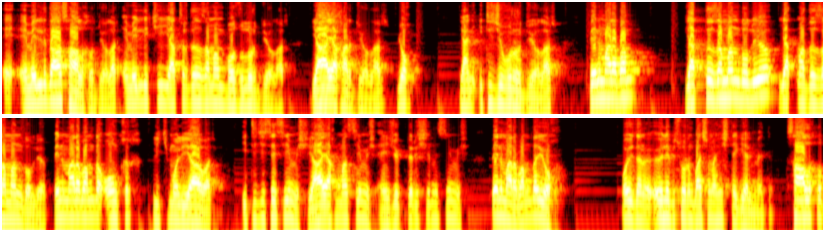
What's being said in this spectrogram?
E, M50 daha sağlıklı diyorlar. M52'yi yatırdığın zaman bozulur diyorlar. Yağ yakar diyorlar. Yok yani itici vurur diyorlar. Benim arabam yattığı zaman doluyor, yatmadığı zaman doluyor. Benim arabamda 10-40 likmoli yağ var. İtici sesiymiş, yağ yakmasıymış, enjektör işlemesiymiş. Benim arabamda yok. O yüzden öyle bir sorun başıma hiç de gelmedi. Sağlıklı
